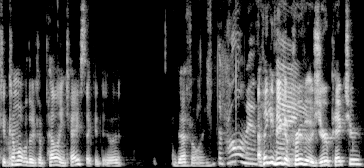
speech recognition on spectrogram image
could come up with a compelling case, they could do it. Definitely. The problem is, I think if you could prove it was your picture,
